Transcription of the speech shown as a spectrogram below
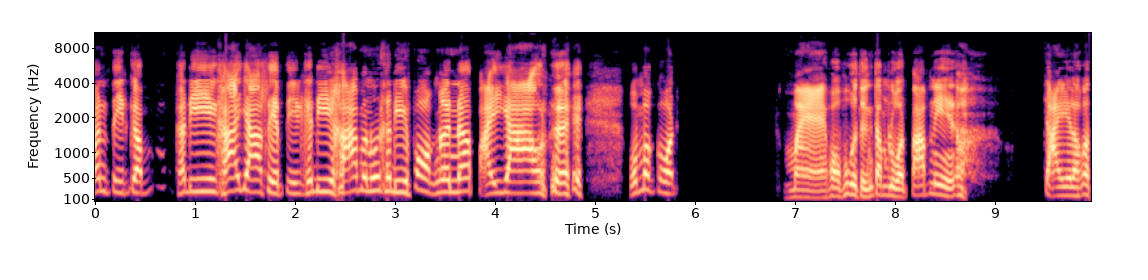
มันติดกับคดีค้ายาเสพติดคดีค้ามนุษย์คดีฟอกเงินนะไปยาวเลย ผมปรากฏแหมพอพูดถึงตำรวจปั๊บนี่ใจเราก็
